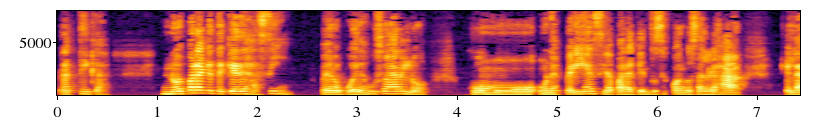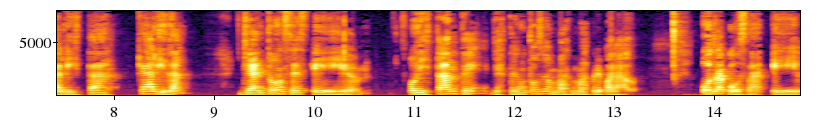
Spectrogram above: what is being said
practica. No es para que te quedes así, pero puedes usarlo como una experiencia para que entonces cuando salgas a la lista cálida, ya entonces, eh, o distante, ya estés entonces más, más preparado. Otra cosa, eh,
